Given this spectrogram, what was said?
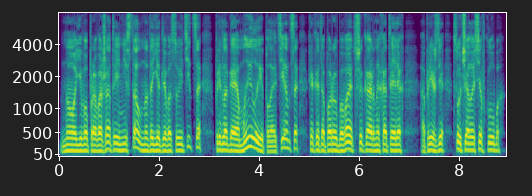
Но его провожатый не стал надоедливо суетиться, предлагая мыло и полотенца, как это порой бывает в шикарных отелях, а прежде случалось и в клубах.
